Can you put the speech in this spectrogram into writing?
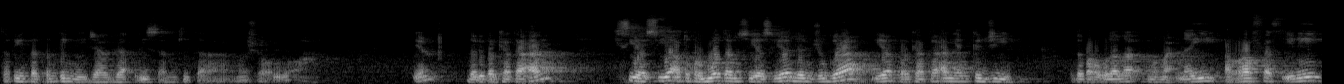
Tapi yang terpenting dijaga lisan kita, Masya Allah. Ya, dari perkataan sia-sia atau perbuatan sia-sia dan juga ya perkataan yang keji. Itu para ulama memaknai ar-rafath ini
